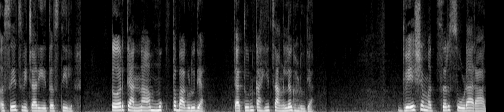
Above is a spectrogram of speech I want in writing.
असेच विचार येत असतील तर त्यांना मुक्त बागडू द्या. त्यातून काही चांगलं घडू द्या. द्वेष मत्सर सोडा राग.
